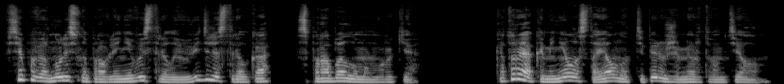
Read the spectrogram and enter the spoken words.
Все повернулись в направлении выстрела и увидели стрелка с парабеллумом в руке, который окаменело стоял над теперь уже мертвым телом.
